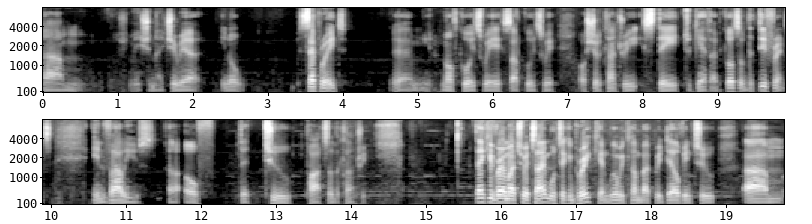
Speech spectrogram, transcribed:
um, should Nigeria, you know, separate, um, you know, North go its way, South go its way, or should the country stay together because of the difference in values uh, of the two parts of the country. Thank you very much for your time. We'll take a break, and when we come back, we delve into um,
